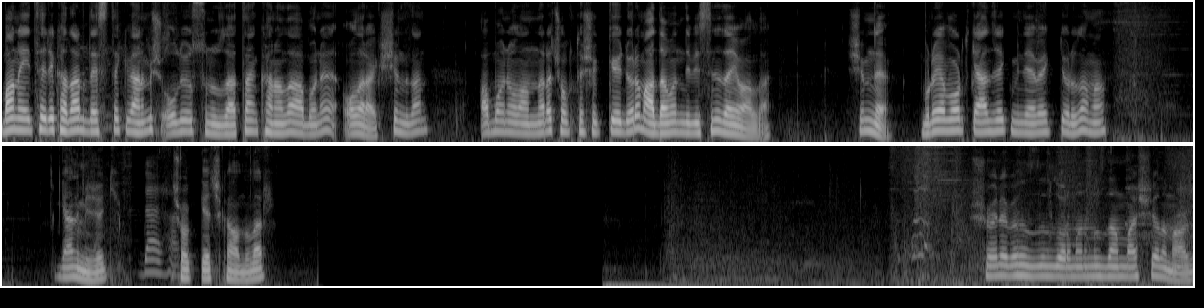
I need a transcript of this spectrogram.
bana yeteri kadar destek vermiş oluyorsunuz zaten kanala abone olarak. Şimdiden abone olanlara çok teşekkür ediyorum. Adamın dibisiniz eyvallah. Şimdi buraya ward gelecek mi diye bekliyoruz ama gelmeyecek. Derhal. Çok geç kaldılar. Şöyle bir hızlı hızlı ormanımızdan başlayalım abi.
